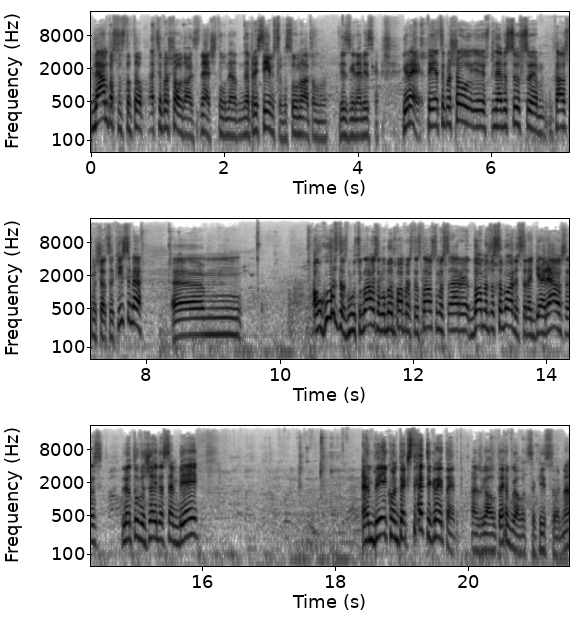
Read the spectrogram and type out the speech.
Lempą sustatau, atsiprašau, Donis, ne, šitų ne, neprisijimsiu visų nuopelnų, visgi ne viską. Gerai, tai atsiprašau, ne visus klausimus čia atsakysime. Um, Augustas mūsų klausė, labai paprastas klausimas, ar Domantas Sabonis yra geriausias lietuvių žaidęs NBA? NBA kontekste tikrai taip. Aš gal taip gal atsakysiu, ar ne?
